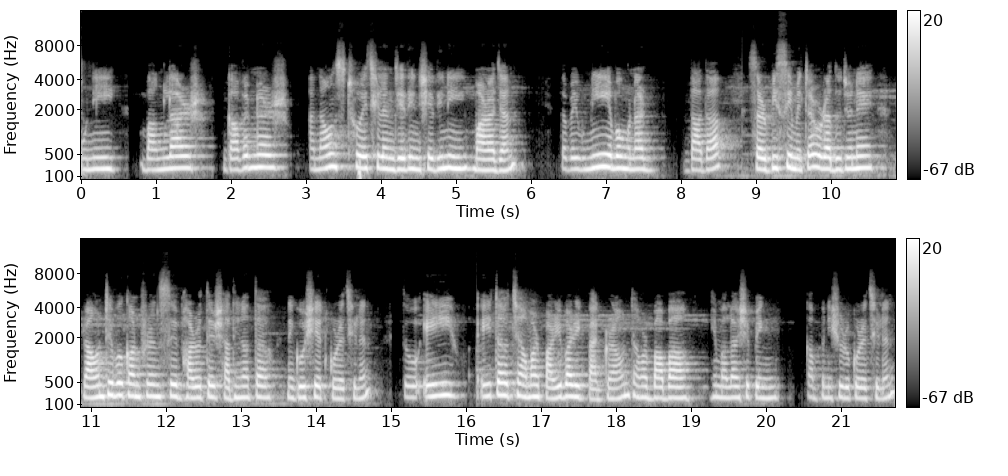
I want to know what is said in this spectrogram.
উনি বাংলার গভর্নর অ্যানাউন্সড হয়েছিলেন যেদিন, সেদিনই মারা যান। তবে উনি এবং ওনার দাদা, স্যার বিসি মিটার, ওরা দুজনে রাউন্ড টেবল কনফারেন্সে ভারতের স্বাধীনতা নেগোশিয়েট করেছিলেন। তো এই, এইটা হচ্ছে আমার পারিবারিক ব্যাকগ্রাউন্ড আমার বাবা হিমালয় শিপিং কোম্পানি শুরু করেছিলেন।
